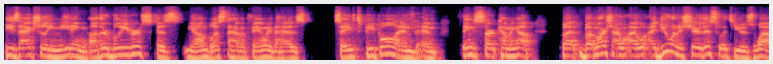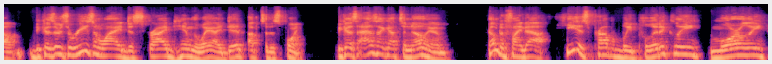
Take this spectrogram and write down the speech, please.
he's actually meeting other believers because you know I'm blessed to have a family that has saved people, and sure. and things start coming up. But but Marsh, I, I, I do want to share this with you as well because there's a reason why I described him the way I did up to this point. Because as I got to know him, come to find out, he is probably politically, morally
